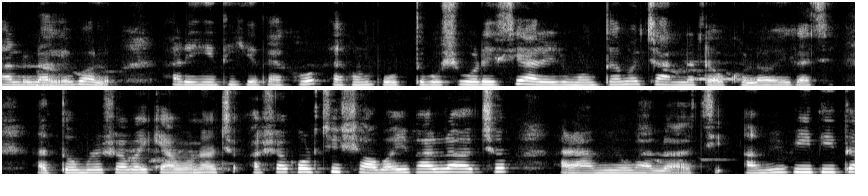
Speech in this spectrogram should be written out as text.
ভালো লাগে বলো। আর এইদিকে দেখো, এখন পড়তে বসে পড়েছি আর এর মধ্যে আমার জানলাটাও খোলা হয়ে গেছে। আর তোমরা সবাই কেমন আছো? আশা করছি সবাই ভালো আছো আর আমিও ভালো আছি। আমি বিদিতা,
